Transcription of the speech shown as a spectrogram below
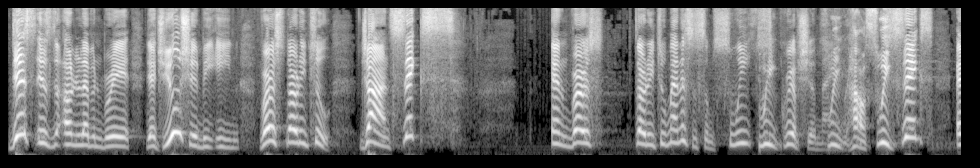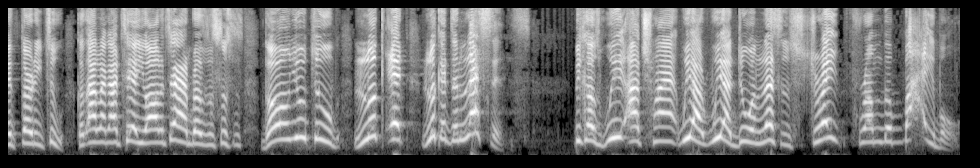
This is the unleavened bread that you should be eating. Verse 32. John 6 and verse 32. Man, this is some sweet, Sweet. scripture, man. Sweet, how sweet. 6 and 32. Because I like I tell you all the time, brothers and sisters, go on YouTube, look at look at the lessons. Because we are trying, we are we are doing lessons straight from the Bible.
